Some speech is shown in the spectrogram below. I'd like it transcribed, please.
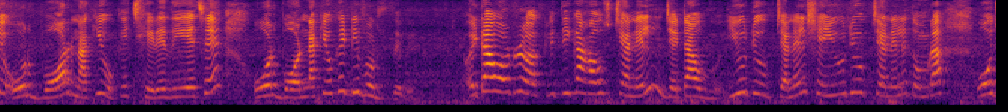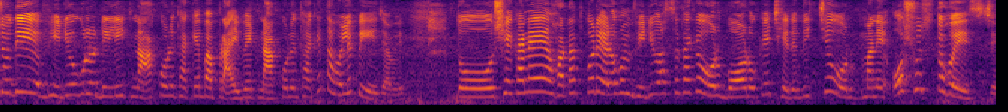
যে ওর বর নাকি ওকে ছেড়ে দিয়েছে, ওর বর নাকি ওকে ডিভোর্স দেবে। এটা ওর কৃতিকা হাউস চ্যানেল যেটা ইউটিউব চ্যানেল সেই ইউটিউব চ্যানেলে তোমরা, ও যদি ভিডিওগুলো ডিলিট না করে থাকে বা প্রাইভেট না করে থাকে, তাহলে পেয়ে যাবে। তো সেখানে হঠাৎ করে এরকম ভিডিও আসতে থাকে, ওর বর ওকে ছেড়ে দিচ্ছে, ওর মানে অসুস্থ হয়ে এসছে।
